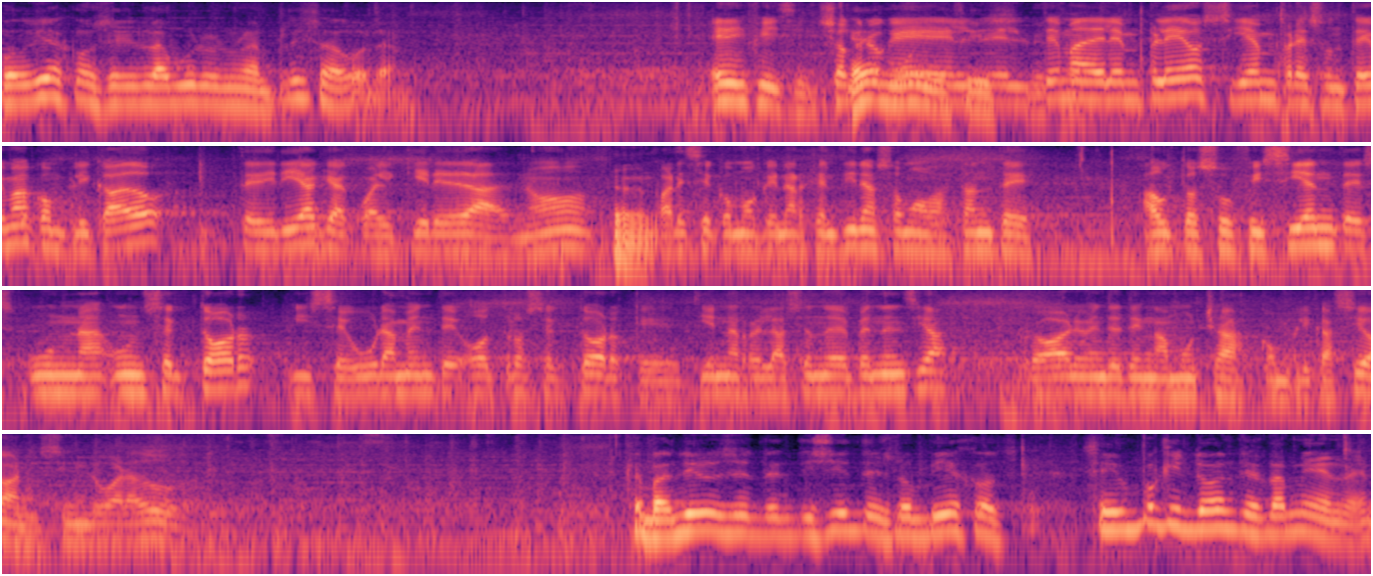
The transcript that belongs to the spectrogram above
podrías conseguir laburo en una empresa ahora? Es difícil. Yo Es creo muy que el, difícil, el ¿viste? tema del empleo siempre es un tema complicado, te diría que a cualquier edad, ¿no? Sí. Parece como que en Argentina somos bastante autosuficientes una- un sector y seguramente otro sector que tiene relación de dependencia probablemente tenga muchas complicaciones, sin lugar a dudas. Que a partir del 77 son viejos. Sí, un poquito antes también. ¿eh?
